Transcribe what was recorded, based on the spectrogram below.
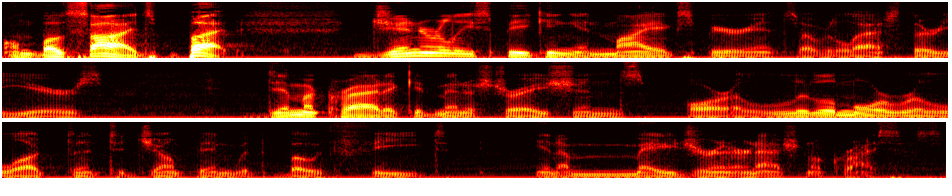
on both sides. But generally speaking, in my experience over the last 30 years, Democratic administrations are a little more reluctant to jump in with both feet in a major international crisis.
